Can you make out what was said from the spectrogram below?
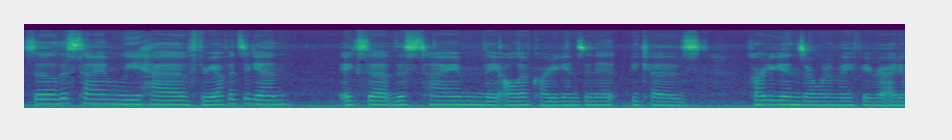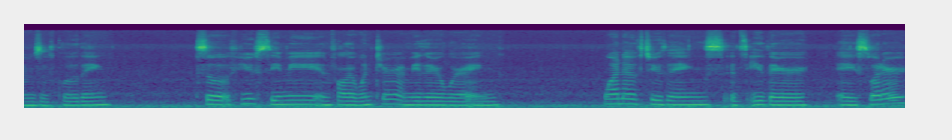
So this time we have three outfits again, except this time they all have cardigans in it because cardigans are one of my favorite items of clothing. So if you see me in fall or winter, I'm either wearing one of two things. It's either a sweater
